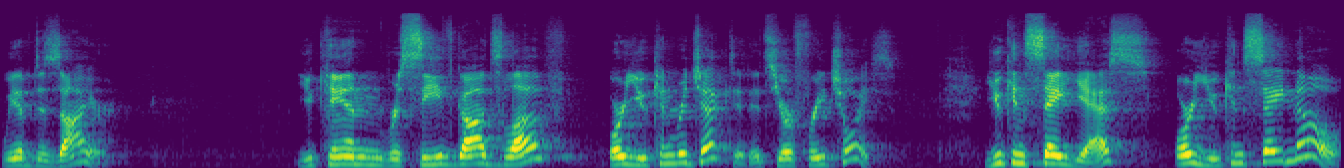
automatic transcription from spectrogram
we have desire. You can receive God's love or you can reject it. It's your free choice. You can say yes or you can say no.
